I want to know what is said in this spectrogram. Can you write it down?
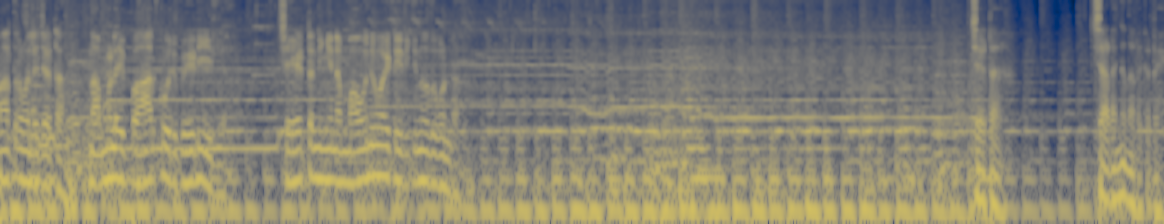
മാത്രമല്ല ചേട്ടാ നമ്മളെ ഇപ്പൊ ആർക്കും ഒരു പേടിയില്ല. ചേട്ടൻ ഇങ്ങനെ മൗനമായിട്ട് ഇരിക്കുന്നത് കൊണ്ടാണ് ചേട്ടാ ചടങ്ങ് നടക്കട്ടെ.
